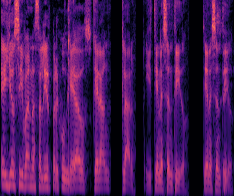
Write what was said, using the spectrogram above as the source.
ellos iban a salir perjudicados. Que, eran, claro, y tiene sentido, tiene sentido.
